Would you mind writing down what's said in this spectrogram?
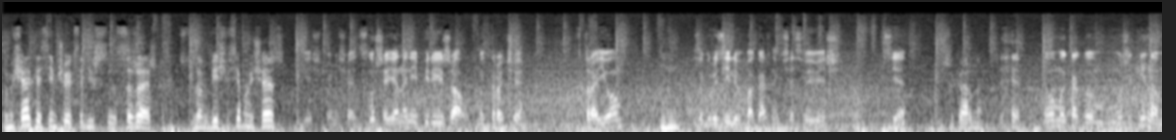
помещает, когда 7 человек садишься, сажаешь, там вещи все помещаются? Вещи помещаются. Слушай, я на ней переезжал. Мы, короче, втроем загрузили в багажник все свои вещи. Все. Шикарно. Ну, мы как бы мужики, нам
